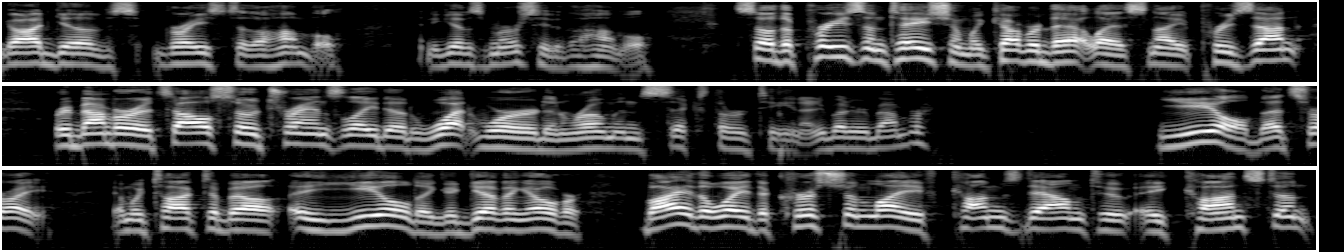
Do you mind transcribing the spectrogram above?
God gives grace to the humble and he gives mercy to the humble. So the presentation, we covered that last night. Present, remember it's also translated what word in Romans 6:13? Anybody remember? Yield, that's right. And we talked about a yielding, a giving over. By the way, the Christian life comes down to a constant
